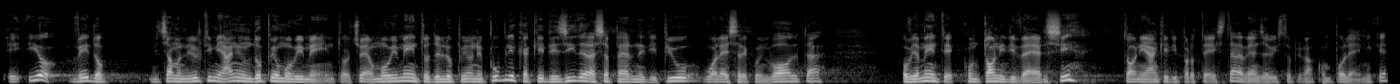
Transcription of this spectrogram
e io vedo diciamo, negli ultimi anni un doppio movimento, cioè un movimento dell'opinione pubblica che desidera saperne di più, vuole essere coinvolta, ovviamente con toni diversi, toni anche di protesta, l'abbiamo già visto prima con polemiche,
